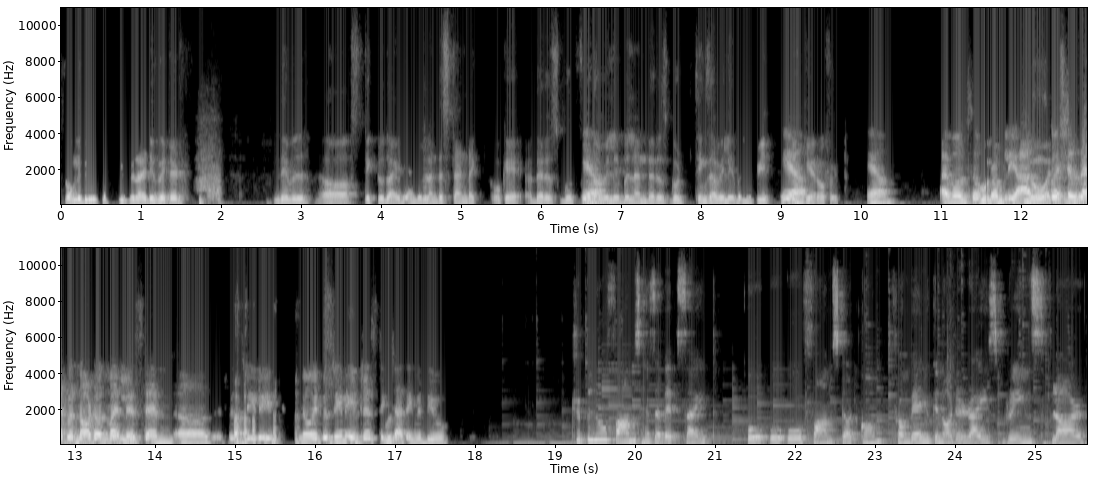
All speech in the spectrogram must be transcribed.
Strongly believe that people are educated. They will uh, stick to the idea and they will understand like okay, there is good food Yeah. available and there is good things available if we Yeah. take care of it. Yeah. I've also Cool, probably asked No, questions that were not on my list, and uh, it was really no, it was really interesting Good. chatting with you. Triple O Farms has a website, ooofarms.com, from where you can order rice, grains, flour,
